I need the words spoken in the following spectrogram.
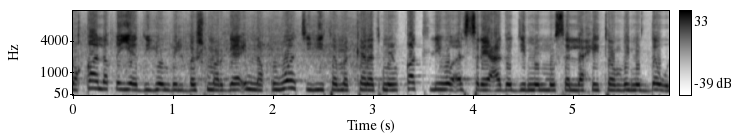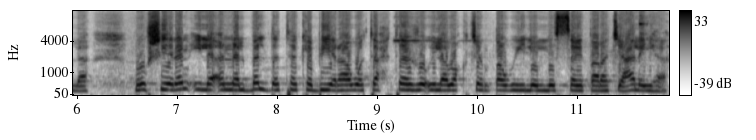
وقال قيادي بالبشمركة إن قواته تمكنت من قتل وأسر عدد من مسلحي تنظيم الدولة مشيرا إلى أن البلدة كبيرة وتحتاج إلى وقت طويل للسيطرة عليها.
